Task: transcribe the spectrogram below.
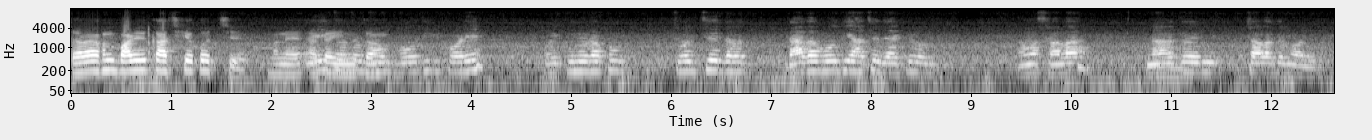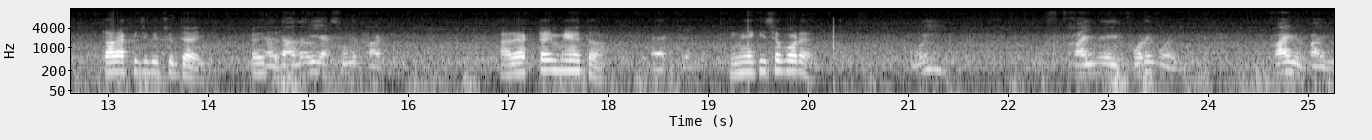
তারা এখন বাড়ির কাজ কে করছে? মানে একটা ইনকাম বৌদি করে ওই কোনো রকম চলছে দাদা বৌদি আছে দেখে আমার শালা নাহলে তো এমনি চালাতে পারবে না। তারা কিছু কিছু দেয় তাই আর তো দাদা ওই একসঙ্গে থাকে। আর একটাই মেয়ে তো? মেয়ে কিসে পড়ে? ওই ফাইভে পরে পড়ে ফাইভে ফাইভে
